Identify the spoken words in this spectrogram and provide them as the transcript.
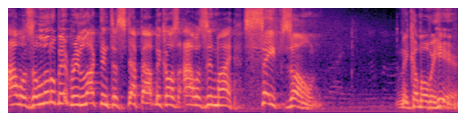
I was a little bit reluctant to step out because I was in my safe zone. Let me come over here.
